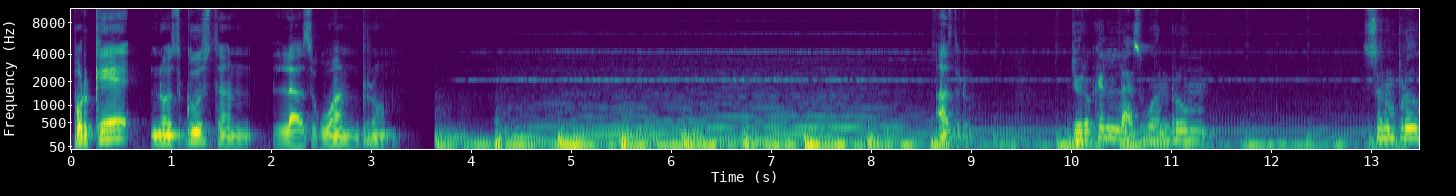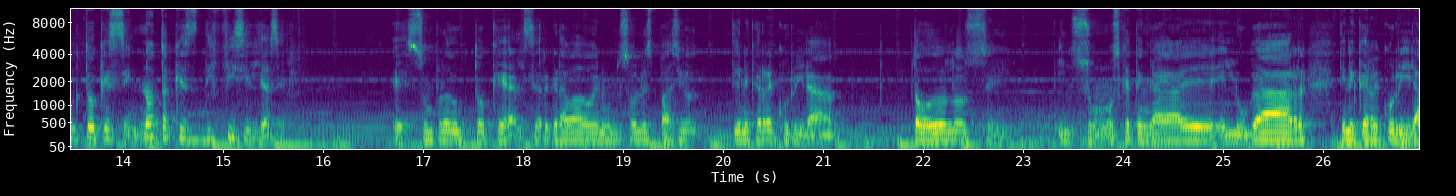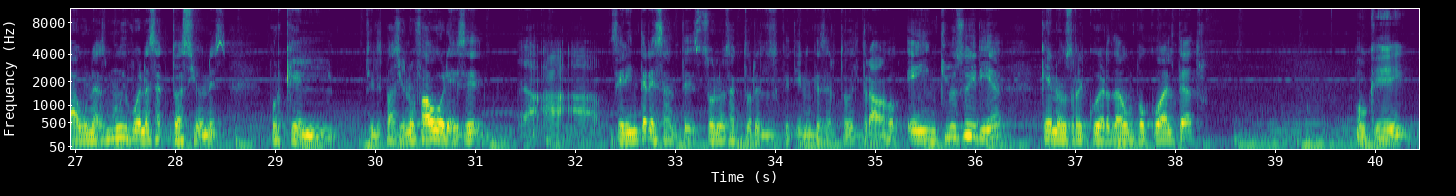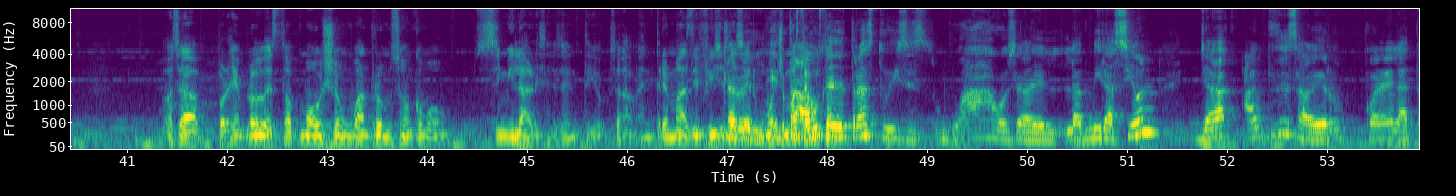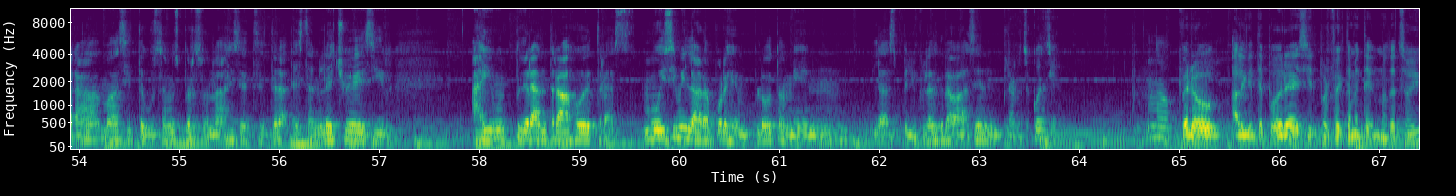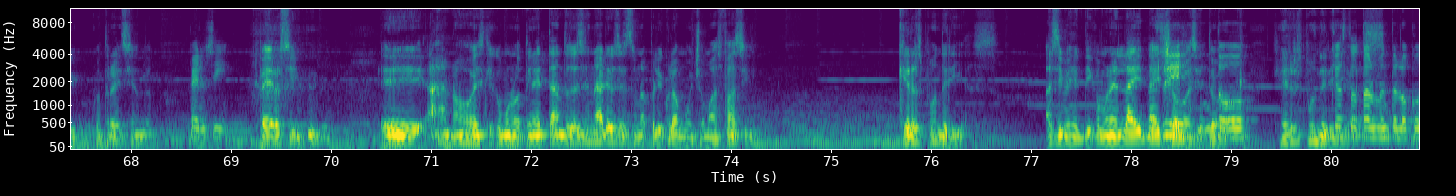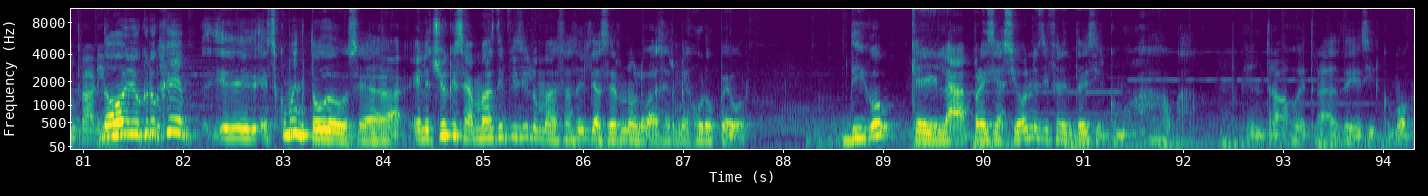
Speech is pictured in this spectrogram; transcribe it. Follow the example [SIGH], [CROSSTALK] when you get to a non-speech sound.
¿Por qué nos gustan las One Room? Asdru. Yo creo que las One Room son un producto que se nota que es difícil de hacer. Es un producto que al ser grabado en un solo espacio tiene que recurrir a todos los eh, insumos que tenga eh, el lugar, tiene que recurrir a unas muy buenas actuaciones, porque el, si el espacio no favorece a, a- a ser interesante, son los actores los que tienen que hacer todo el trabajo, e incluso diría que nos recuerda un poco al teatro. Ok. O sea, por ejemplo, stop motion, One Room son como similares en ese sentido. O sea, entre más difícil Claro, de hacer, el, mucho el más te gusta. que detrás tú dices, wow, o sea, el- la admiración ya antes de saber cuál es la trama, si te gustan los personajes, etcétera, está en el hecho de decir, hay un gran trabajo detrás. Muy similar a, por ejemplo, también las películas grabadas en plano secuencia. No, Pero alguien te podría decir perfectamente, no te estoy contradiciendo. pero sí. Pero sí. [LAUGHS] Eh, ah, no, es que como no tiene tantos escenarios, es una película mucho más fácil. ¿Qué responderías? Así me sentí como en el Late Night Sí, Show, así todo. todo. ¿Qué Que responderías? es totalmente lo contrario. No, yo creo que eh, es como en todo, o sea, el hecho de que sea más difícil o más fácil de hacer no lo va a hacer mejor o peor. Digo que la apreciación es diferente de decir como, ah, wow, hay un trabajo detrás de decir como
